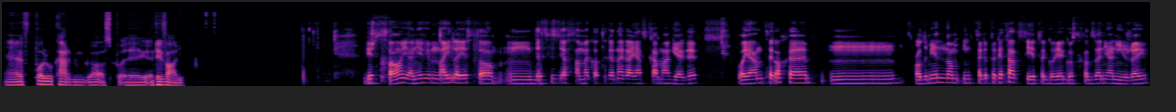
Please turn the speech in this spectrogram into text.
e, w polu karnym go e, rywali? Wiesz co, ja nie wiem na ile jest to mm, decyzja samego trenera Jacka Magiery, bo ja mam trochę mm, odmienną interpretację tego jego schodzenia niżej.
